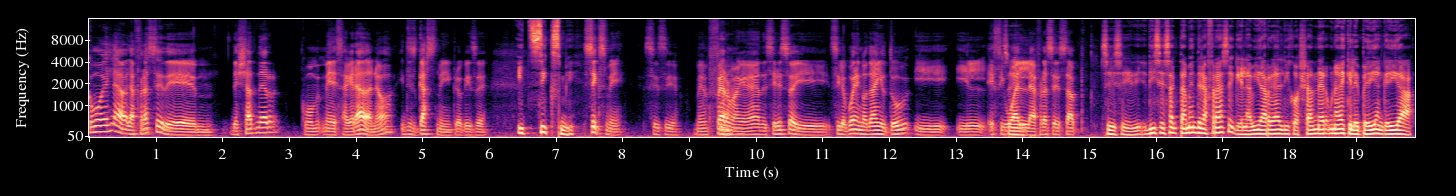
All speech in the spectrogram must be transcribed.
cómo es la, la frase de, de Shatner? Como me desagrada, ¿no? It disgusts me, creo que dice. It sicks me. Six me. Sí, sí. Me enferma que me hagan decir eso y sí, lo pueden encontrar en YouTube y, y es igual Sí. la frase de Zap. Sí, sí, di- dice exactamente la frase que en la vida real dijo Shatner una vez que le pedían que diga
